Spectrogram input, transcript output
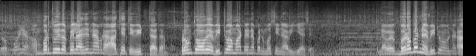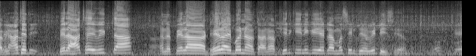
જો કોઈને સાંભળતું હોય તો પહેલાં છે ને આપણે હાથેથી વીટતા હતા. પરંતુ હવે વીટવા માટેને પણ મશીન આવી ગયા છે. એટલે હવે બરોબર ને વીટવા? પહેલા હાથેથી પહેલાં હાથે વીટતા અને પેલા ઢેરાય બનાવતા. અને ફિરકી નીકળી એટલે મશીનથી વીટી છે એમ. ઓકે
